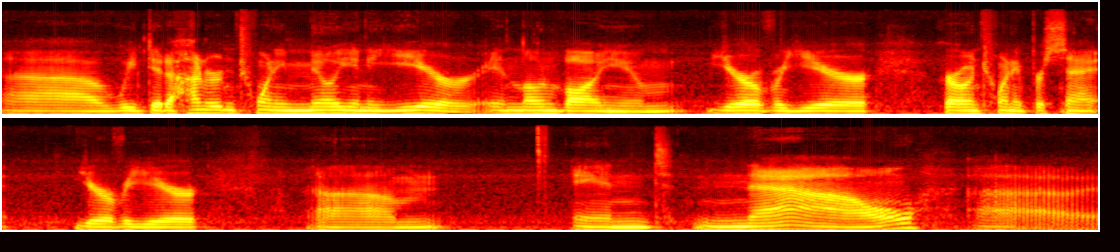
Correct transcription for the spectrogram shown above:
Uh, we did 120 million a year in loan volume year over year, growing 20 percent year over year. Um, and now uh,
